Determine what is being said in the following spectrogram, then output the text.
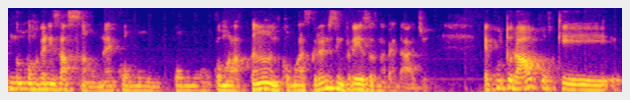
numa organização, né, como, como, como a Latam, como as grandes empresas, na verdade. É cultural porque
